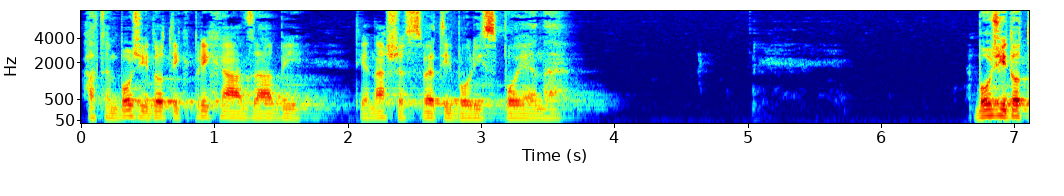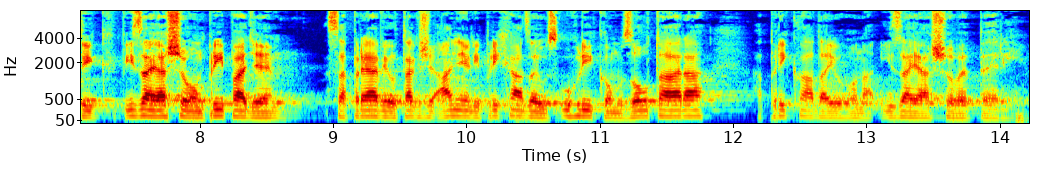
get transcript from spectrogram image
A ten Boží dotyk prichádza, aby tie naše svety boli spojené. Boží dotyk v Izajašovom prípade sa prejavil tak, že anieli prichádzajú s uhlíkom z oltára a prikladajú ho na Izajašové pery.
